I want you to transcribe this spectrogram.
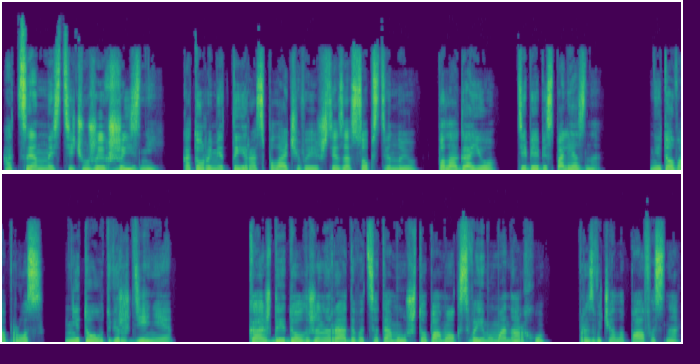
о ценности чужих жизней, которыми ты расплачиваешься за собственную, полагаю, тебе бесполезно. Не то вопрос, не то утверждение. Каждый должен радоваться тому, что помог своему монарху. Прозвучало пафосно,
